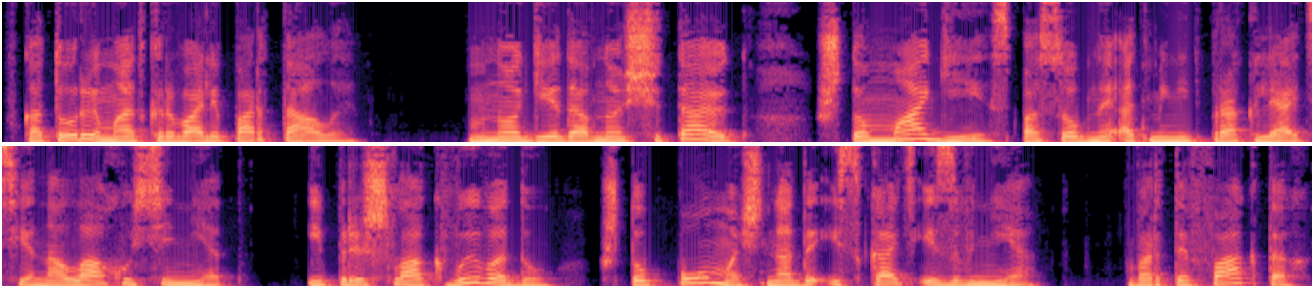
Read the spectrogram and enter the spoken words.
в которые мы открывали порталы. Многие давно считают, что магии, способной отменить проклятие, на Лахусе нет, и пришла к выводу, что помощь надо искать извне, в артефактах,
